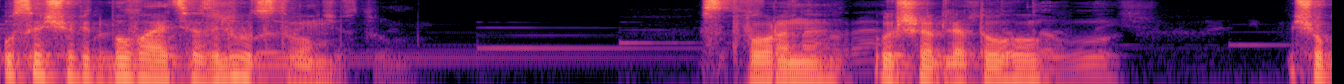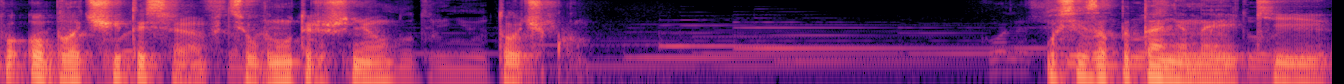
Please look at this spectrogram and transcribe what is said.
усе, що відбувається з людством, створене лише для того, щоб облачитися в цю внутрішню точку. Усі запитання, на які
